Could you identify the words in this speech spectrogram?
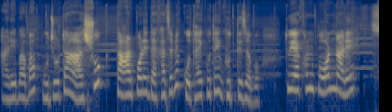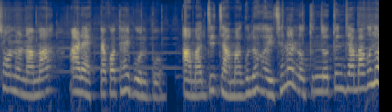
আরে বাবা পুজোটা আসুক তারপরে দেখা যাবে কোথায় কোথায় ঘুরতে যাব। তুই এখন পড় না রে। শোনো না মা আর একটা কথাই বলব। আমার যে জামাগুলো হয়েছে না নতুন নতুন জামাগুলো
